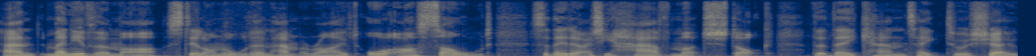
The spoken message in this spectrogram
and many of them are still on order and haven't arrived or are sold. So they don't actually have much stock that they can take to a show.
